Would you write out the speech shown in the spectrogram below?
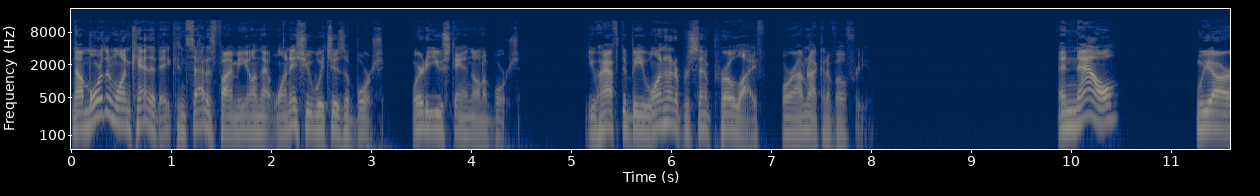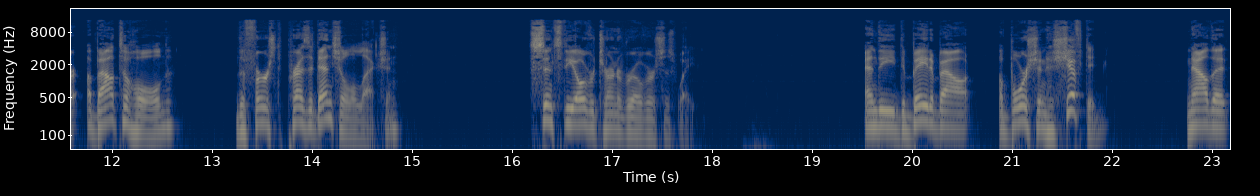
Now, more than one candidate can satisfy me on that one issue, which is abortion. Where do you stand on abortion? You have to be 100% pro life, or I'm not going to vote for you. And now we are about to hold the first presidential election since the overturn of Roe versus Wade. And the debate about abortion has shifted now that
